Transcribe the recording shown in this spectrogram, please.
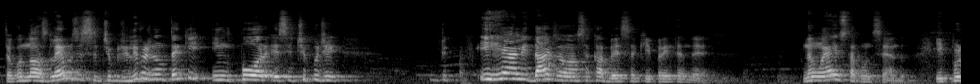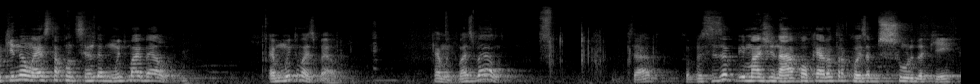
Então, quando nós lemos esse tipo de livro, a gente não tem que impor esse tipo de, de irrealidade na nossa cabeça aqui para entender. Não é isso que está acontecendo. E porque não é isso que está acontecendo, é muito mais belo. É muito mais belo. É muito mais belo. Certo? Você não precisa imaginar qualquer outra coisa absurda aqui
